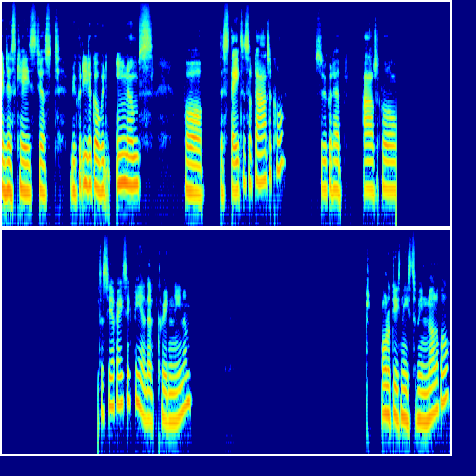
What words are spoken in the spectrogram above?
in this case just we could either go with enums for the status of the article. So we could have article to see basically and then create an enum. All of these needs to be nullable.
